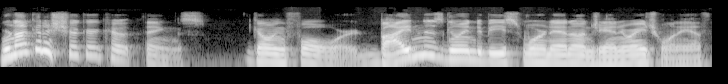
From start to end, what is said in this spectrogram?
we're not going to sugarcoat things going forward. Biden is going to be sworn in on january 20th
